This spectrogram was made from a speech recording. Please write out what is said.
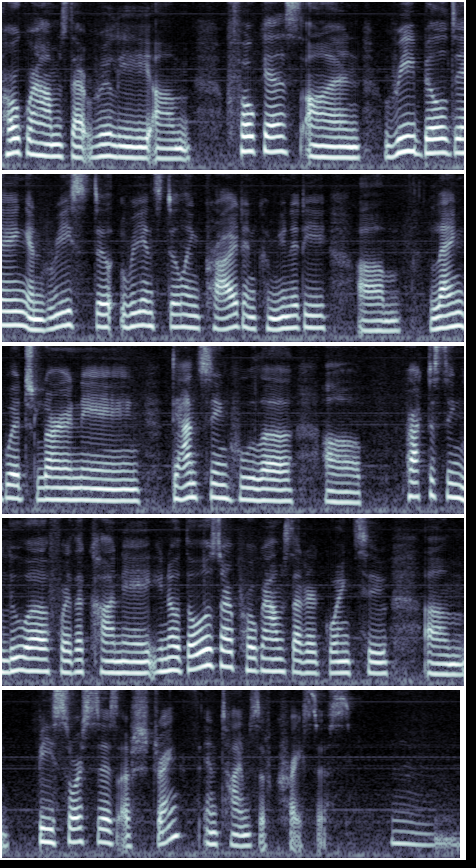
programs that really um, focus on rebuilding and reinstilling pride in community, um, language learning, dancing hula, uh, practicing lua for the kane. You know, those are programs that are going to um, be sources of strength in times of crisis. Hmm.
